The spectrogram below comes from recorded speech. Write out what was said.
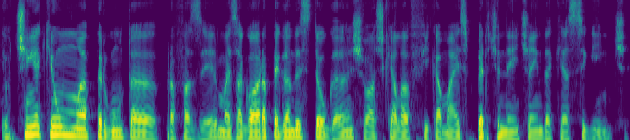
Eu tinha aqui uma pergunta para fazer, mas agora, pegando esse teu gancho, eu acho que ela fica mais pertinente ainda, que é a seguinte.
